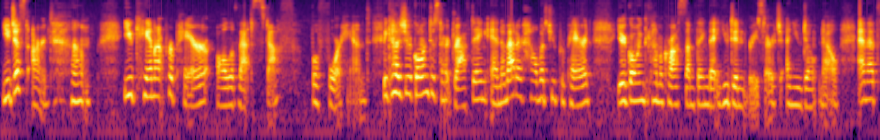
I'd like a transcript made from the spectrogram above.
You just aren't. You cannot prepare all of that stuff beforehand because you're going to start drafting and no matter how much you prepared you're going to come across something that you didn't research and you don't know and that's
